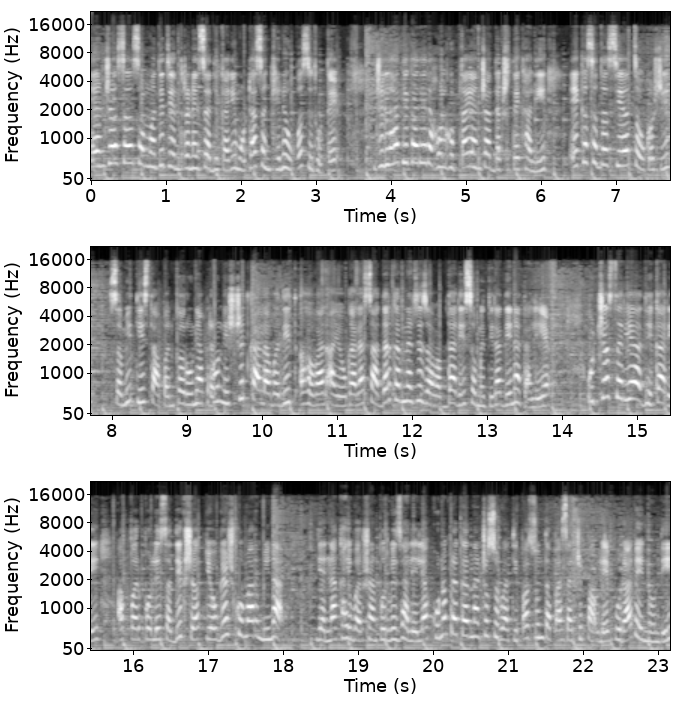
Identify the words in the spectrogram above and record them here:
यांच्यासह संबंधित यंत्रणेचे अधिकारी मोठ्या संख्येने उपस्थित होते. जिल्हाधिकारी राहुल गुप्ता यांच्या अध्यक्षतेखाली एक सदस्यीय चौकशी समिती स्थापन करून या निश्चित कालावधीत अहवाल आयोगाला सादर करण्याची जबाबदारी समितीला देण्यात आली आहे. उच्चस्तरीय अधिकारी अप्पर पोलीस अधीक्षक योगेश कुमार मीना यांना काही वर्षांपूर्वी झालेल्या खून प्रकरणाच्या सुरुवातीपासून तपासाची पावले पुरावे नोंदी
